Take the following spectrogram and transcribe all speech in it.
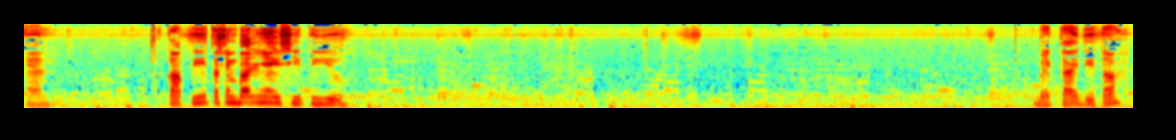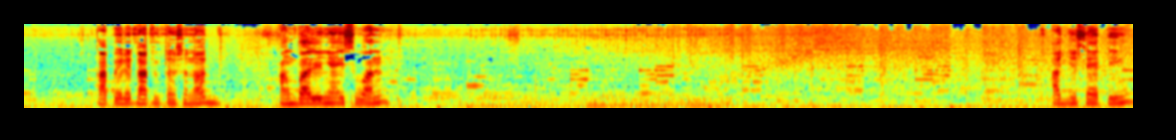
Ayan. Copy. Tapos yung value niya is CPU. Balik tayo dito. Copy ulit natin itong sunod. Ang value niya is 1. Add new setting.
